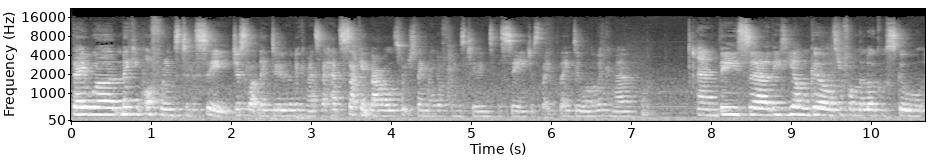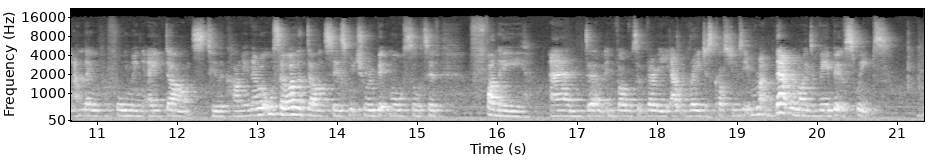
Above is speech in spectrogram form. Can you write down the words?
they were making offerings to the sea, just like they do in the Wicker Man. So they had sake barrels, which they made offerings to into the sea, just like they do on the Wicker Man. And these, uh, these young girls were from the local school and they were performing a dance to the kami. And there were also other dances which were a bit more sort of funny and um, involved some very outrageous costumes. It, that reminded me a bit of Sweeps.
